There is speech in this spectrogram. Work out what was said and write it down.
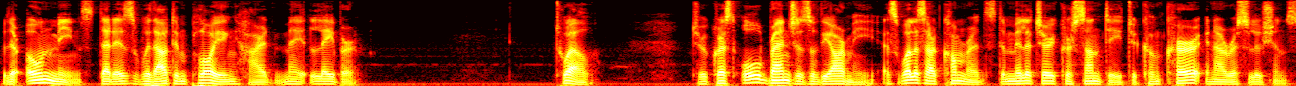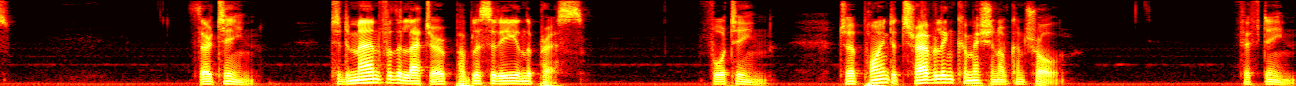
with their own means, that is, without employing hired labor. 12. to request all branches of the army, as well as our comrades, the military kursanti, to concur in our resolutions. 13. To demand for the latter publicity in the press. 14. To appoint a travelling commission of control. 15.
